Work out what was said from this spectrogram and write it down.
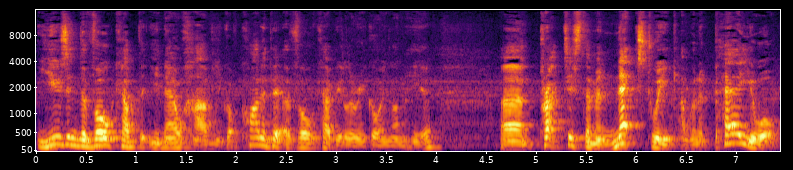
using the vocab that you now have. You've got quite a bit of vocabulary going on here. Um, practice them, and next week I'm going to pair you up,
